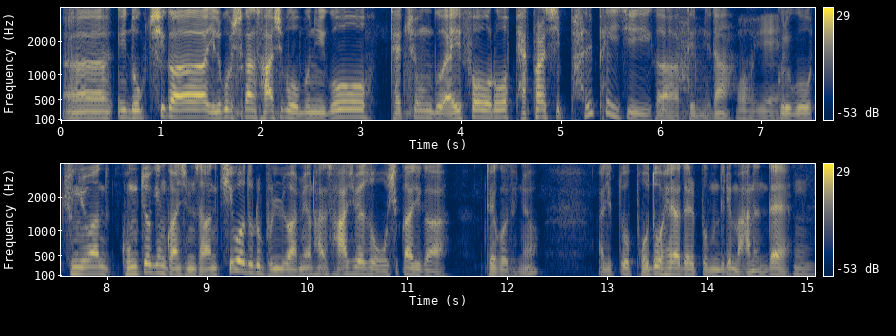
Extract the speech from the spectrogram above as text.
어, 이 녹취가 7시간 45분이고 대충 그 A4로 188페이지가 됩니다. 어, 예. 그리고 중요한 공적인 관심사는 키워드로 분류하면 한 40에서 50까지가 되거든요. 아직도 보도해야 될 부분들이 많은데 음.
